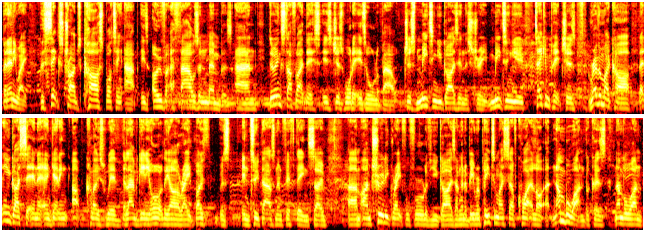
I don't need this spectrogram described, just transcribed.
But anyway, the Six Tribes Car Spotting app is over a thousand members, and doing stuff like this is just what it is all about. Just meeting you guys in the street, meeting you, taking pictures, revving my car, letting you guys sit in it and getting up close with the Lamborghini or the R8, both was in 2015. So um, I'm truly grateful for all of you guys. I'm going to be repeating myself quite a lot at number one because number one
